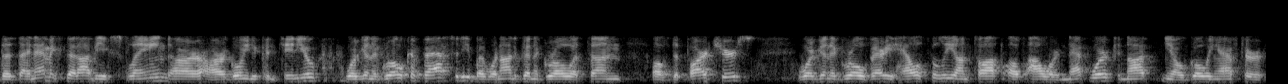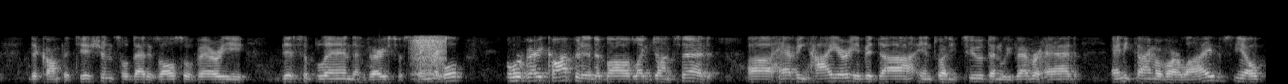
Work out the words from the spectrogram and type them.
the dynamics that Abhi explained are going to continue. We're gonna grow capacity, but we're not gonna grow a ton of departures. We're gonna grow very healthily on top of our network, not, you know, going after the competition. So that is also very disciplined and very sustainable. We're very confident about, like John said, uh, having higher EBITDA in 2022 than we've ever had any time of our lives. You know,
